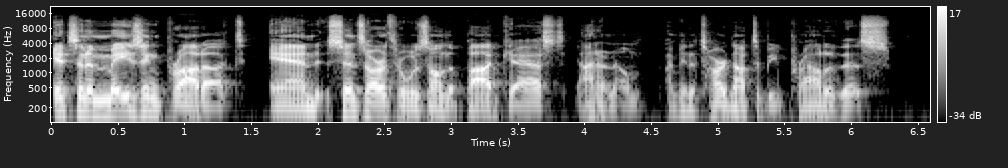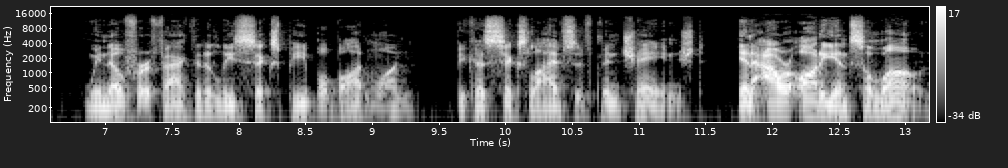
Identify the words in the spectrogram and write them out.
it's an amazing product. And since Arthur was on the podcast, I don't know. I mean, it's hard not to be proud of this. We know for a fact that at least six people bought one because six lives have been changed in our audience alone,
